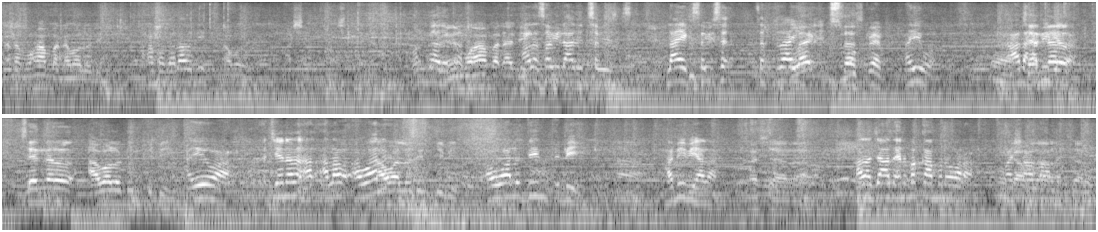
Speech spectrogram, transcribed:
Karena Muhammad Awaludin. Muhammad Alauddin. Awaludin. ما Ini Muhammad Adi. هذا سوي لازم تسوي لايك سوي سبسكرايب Like, subscribe. ايوه Ah, هذا حبيبي channel, هذا. channel Awaludin TV. ايوه channel اول Awaludin TV. اول الدين تبي Ah, حبيبي هذا Masya Allah. هذا جاد هنا مكة منورة ما شاء الله عليه. Masya Allah.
